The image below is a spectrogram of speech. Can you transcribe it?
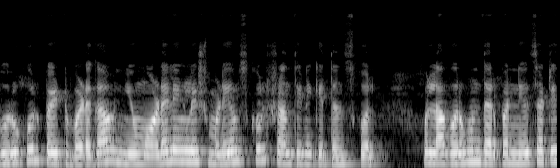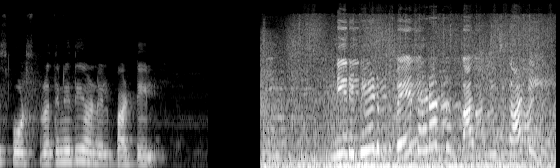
Gurukul Peth Vadgaon new model English medium school Shantiniketan school. कोल्हापूरहून दर्पण न्यूजसाठी स्पोर्ट्स प्रतिनिधी अनिल पाटील. निर्भीड बेधडक बातमीसाठी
